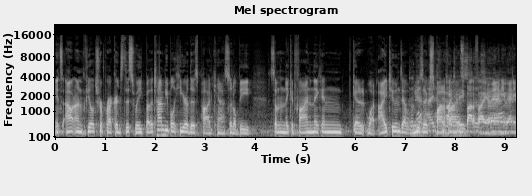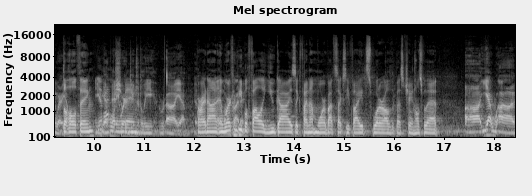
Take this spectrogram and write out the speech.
It's out on Field Trip Records this week. By the time people hear this podcast, it'll be something they could find, and they can get it. What iTunes, Apple Yeah, Music, iTunes, Spotify, iTunes, Spotify, Yeah. any, anywhere. the yeah. whole thing. Yep. Yeah, Whole anywhere shebang. digitally. Uh, yeah. Right on. And On where can Friday. people follow you guys? Like find out more about Sexy Fights. What are all the best channels for that? Uh, yeah, uh,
